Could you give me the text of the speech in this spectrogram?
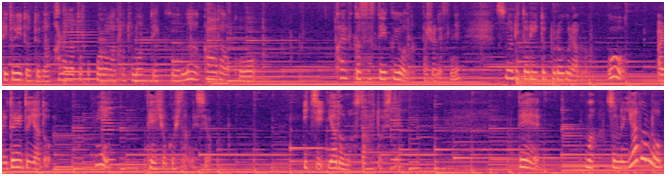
リトリートっていうのは体と心が整っていくような体をこう回復させていくような場所ですね。そのリトリートプログラムをあリトリート宿に転職したんですよ。一宿のスタッフとして。でまあその宿の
